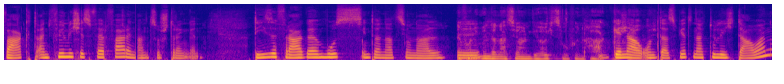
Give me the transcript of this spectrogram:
wagt, ein führliches Verfahren anzustrengen. Diese Frage muss international. Ja, von dem Internationalen Gerichtshof in Haag. Genau, und das wird natürlich dauern.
